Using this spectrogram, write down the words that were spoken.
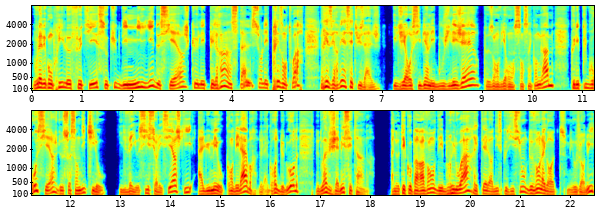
Vous l'avez compris, le feutier s'occupe des milliers de cierges que les pèlerins installent sur les présentoirs réservés à cet usage. Il gère aussi bien les bougies légères, pesant environ 150 grammes, que les plus gros cierges de 70 kg. Il veille aussi sur les cierges qui, allumés au candélabre de la grotte de Lourdes, ne doivent jamais s'éteindre. À noter qu'auparavant, des brûloirs étaient à leur disposition devant la grotte, mais aujourd'hui,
